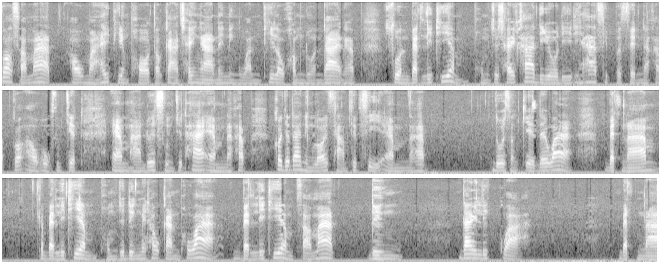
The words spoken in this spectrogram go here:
ก็สามารถเอามาให้เพียงพอต่อการใช้งานใน 1 วันที่เราคำนวณได้นะครับ ส่วนแบตลิเธียม ผมจะใช้ค่า DOD ที่ 50%นะครับ ก็เอา 67 แอมป์หารด้วย 0.5 แอมป์นะครับ ก็จะได้ 134 แอมป์นะครับ โดยสังเกตได้ว่าแบตน้ำกับแบตลิเธียม ผมจะดึงไม่เท่ากัน เพราะว่าแบตลิเธียมสามารถดึงได้ลึกกว่าแบตน้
